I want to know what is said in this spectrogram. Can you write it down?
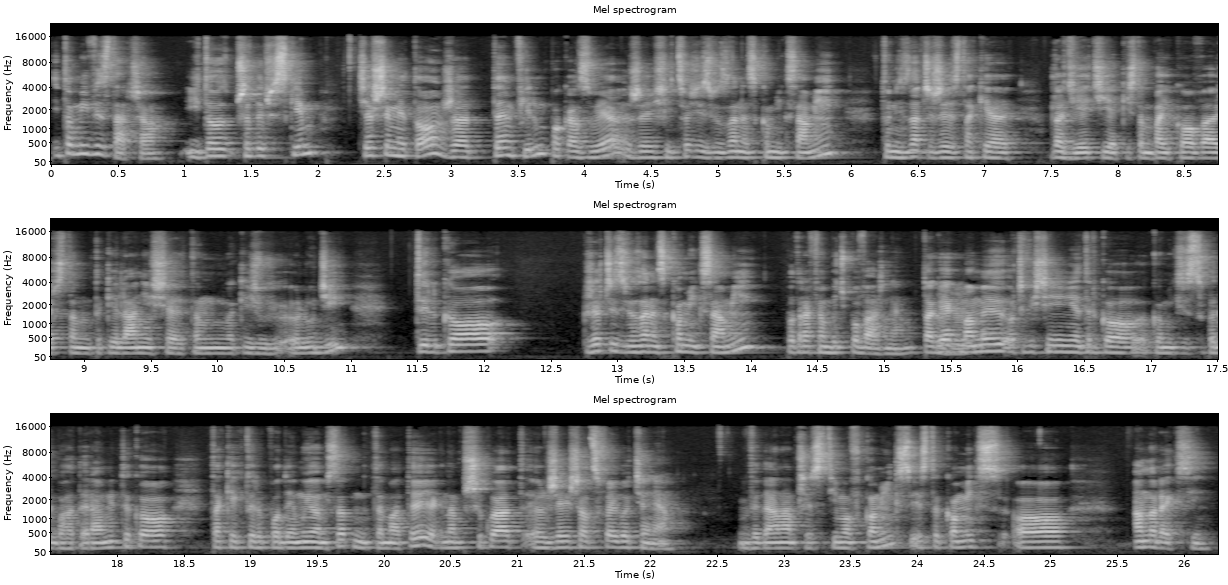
I to mi wystarcza. I to przede wszystkim cieszy mnie to, że ten film pokazuje, że jeśli coś jest związane z komiksami, to nie znaczy, że jest takie dla dzieci, jakieś tam bajkowe, czy tam takie lanie się tam jakichś ludzi, tylko rzeczy związane z komiksami potrafią być poważne. Tak jak Mhm. mamy oczywiście nie tylko komiksy z superbohaterami, tylko takie, które podejmują istotne tematy, jak na przykład Lżejsza od swojego cienia, wydana przez Team of Comics. Jest to komiks o anoreksji.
